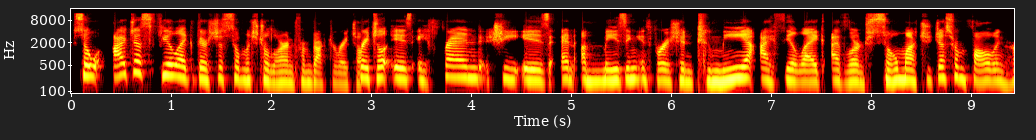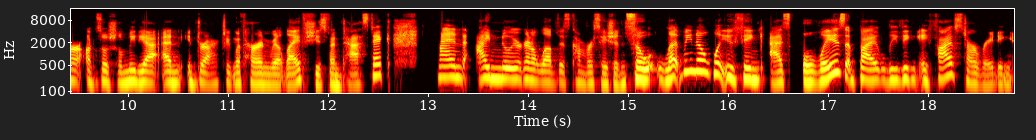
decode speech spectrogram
So I just feel feel like there's just so much to learn from Dr. Rachel. Rachel is a friend. She is an amazing inspiration to me. I feel like I've learned so much just from following her on social media and interacting with her in real life. She's fantastic. And I know you're going to love this conversation. So let me know what you think, as always, by leaving a five star rating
